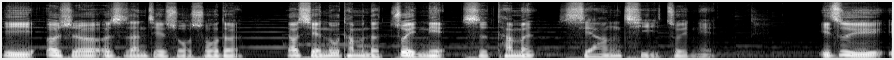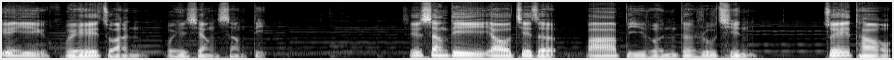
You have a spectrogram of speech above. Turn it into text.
第二十二、二十三节所说的，要显露他们的罪孽，使他们想起罪孽。以至于愿意回转归向上帝。其实，上帝要借着巴比伦的入侵，追讨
